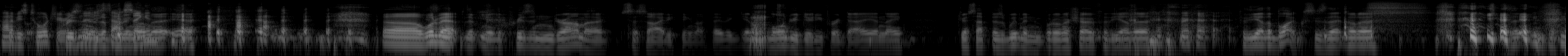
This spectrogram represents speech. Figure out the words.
Part of his torture, isn't it? prisoners He starts singing. the yeah. uh, what Isn't it about the, you know the prison drama society thing? Like they, they get off laundry duty for a day and they dress up as women and put on a show for the other for the other blokes. Is that not a? Yeah.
